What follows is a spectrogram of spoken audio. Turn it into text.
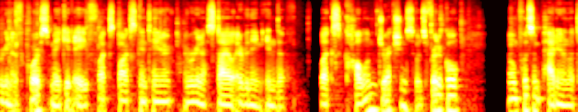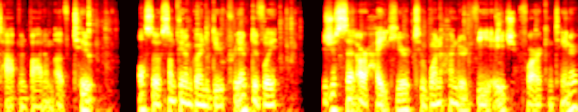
We're going to, of course, make it a flexbox container, and we're going to style everything in the flex column direction, so it's vertical, and we'll put some padding on the top and bottom of 2. Also, something I'm going to do preemptively is just set our height here to 100 VH for our container,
